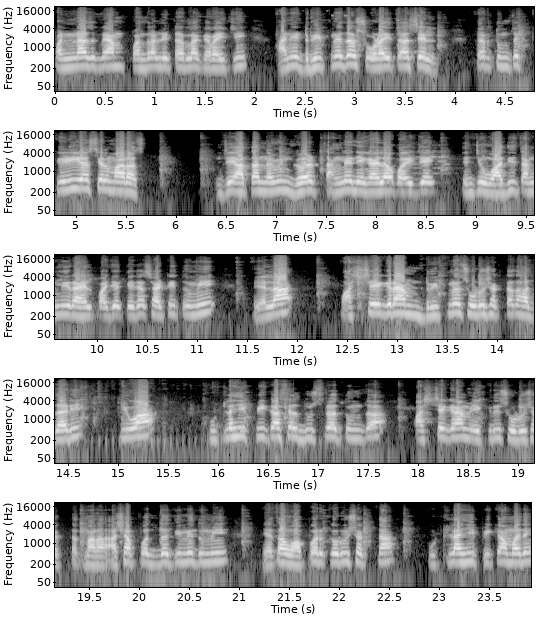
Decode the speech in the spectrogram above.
पन्नास ग्रॅम पंधरा लिटरला करायची आणि ड्रिपने जर सोडायचं असेल तर तुमचं केळी असेल महाराज जे आता नवीन घड चांगले निघायला पाहिजे त्यांची वादी चांगली राहायला पाहिजे त्याच्यासाठी तुम्ही याला पाचशे ग्रॅम ड्रिपनं सोडू शकतात हजारी किंवा कुठलंही पीक असेल दुसरं तुमचं पाचशे ग्रॅम एकरी सोडू शकतात महाराज. अशा पद्धतीने तुम्ही याचा वापर करू शकता कुठल्याही पिकामध्ये.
